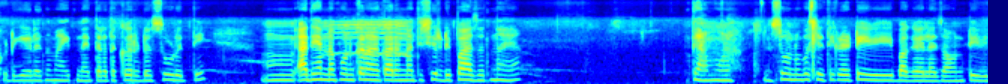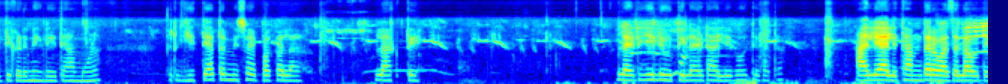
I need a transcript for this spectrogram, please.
कुठे गेलं तर माहीत नाही तर आता करडं सोडते. आधी यांना फोन करणार कारण ना ती शिर्डी पाजत नाही. त्यामुळं. सोनू बसली तिकडे टी व्ही बघायला जाऊन टी व्ही तिकडे नेली त्यामुळं. तर घेते आता मी स्वयंपाकाला. लागते. लाइट गेली होती लाइट आली बहुतेक आता. आली आली. थांब दरवाजा लावते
